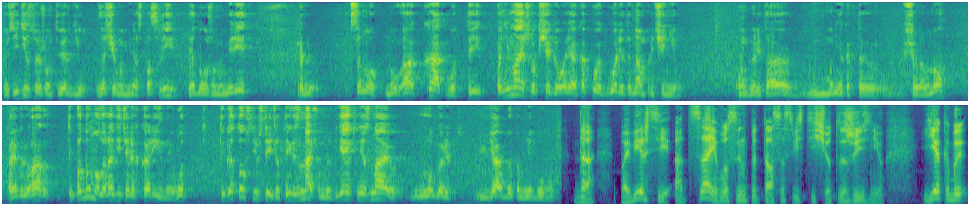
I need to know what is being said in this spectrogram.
То есть единственное, что он твердил, зачем вы меня спасли, я должен умереть. Я говорю, сынок, ну а как вот, ты понимаешь вообще говоря, какое горе ты нам причинил? Он говорит, а мне как-то все равно. А я говорю, а ты подумал о родителях Карины? Вот ты готов с ним встретиться? Ты их знаешь? Он говорит, я их не знаю. Ну, говорит, я об этом не думал. Да, по версии отца, его сын пытался свести счеты с жизнью. Якобы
